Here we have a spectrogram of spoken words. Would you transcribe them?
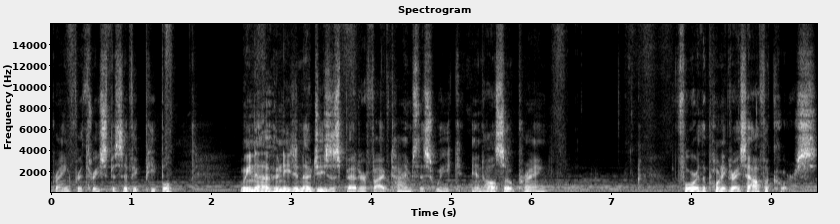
praying for three specific people we know who need to know Jesus better five times this week, and also praying for the Point of Grace Alpha course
